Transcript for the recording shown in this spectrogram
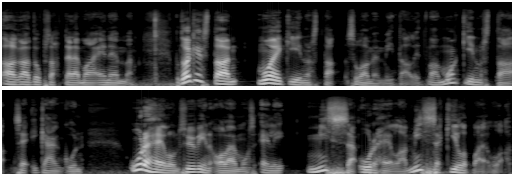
alkaa tupsahtelemaan enemmän. Mutta oikeastaan mua ei kiinnosta Suomen mitalit, vaan mua kiinnostaa se ikään kuin urheilun syvin olemus, eli missä urheillaan, missä kilpaillaan.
